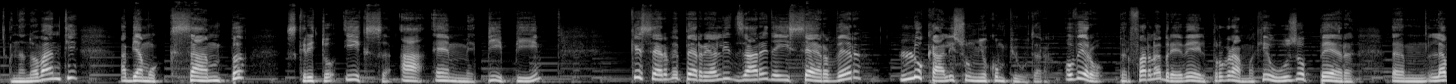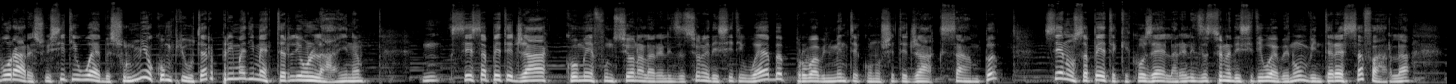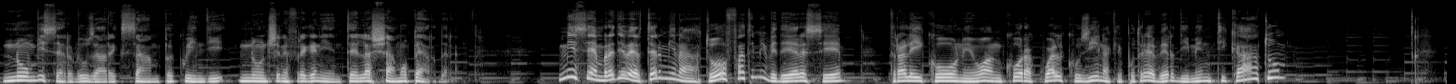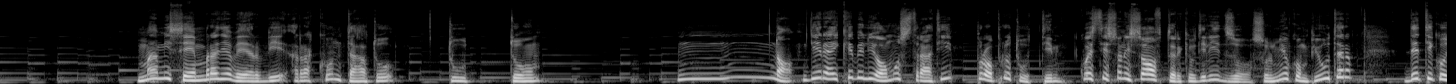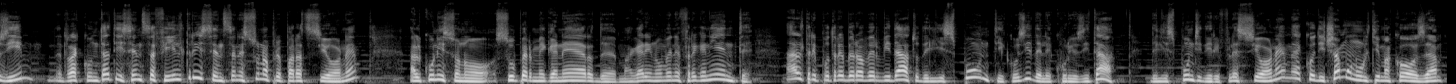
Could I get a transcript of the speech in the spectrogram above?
Andando avanti, abbiamo XAMPP, scritto X-A-M-P-P, che serve per realizzare dei server locali sul mio computer, ovvero per farla breve è il programma che uso per ehm, lavorare sui siti web sul mio computer prima di metterli online. Se sapete già come funziona la realizzazione dei siti web, probabilmente conoscete già XAMPP. Se non sapete che cos'è la realizzazione dei siti web e non vi interessa farla, non vi serve usare XAMPP, quindi non ce ne frega niente, lasciamo perdere. Mi sembra di aver terminato, fatemi vedere se tra le icone ho ancora qualcosina che potrei aver dimenticato. Ma mi sembra di avervi raccontato tutto. Mm, no, direi che ve li ho mostrati proprio tutti. Questi sono i software che utilizzo sul mio computer, detti così, raccontati senza filtri, senza nessuna preparazione Alcuni sono super mega nerd, magari non ve ne frega niente, altri potrebbero avervi dato degli spunti, così delle curiosità, degli spunti di riflessione. Ecco, diciamo un'ultima cosa.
